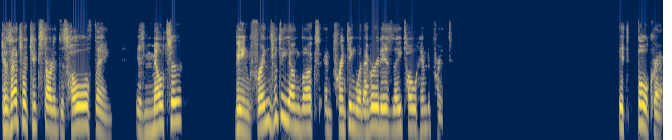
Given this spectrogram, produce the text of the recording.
Because that's what kickstarted this whole thing is Meltzer being friends with the Young Bucks and printing whatever it is they told him to print. It's bullcrap.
